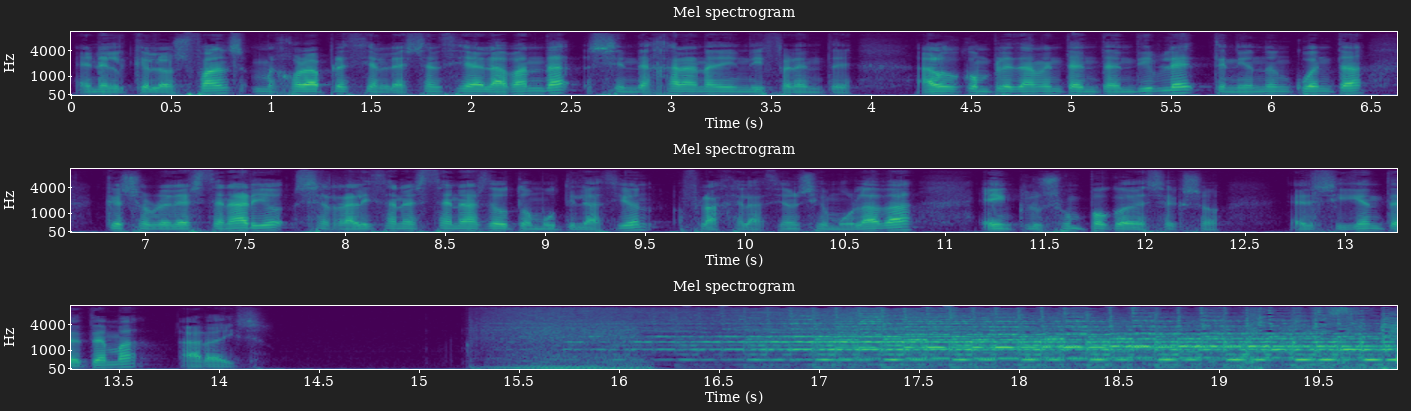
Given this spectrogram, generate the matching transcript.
en el que los fans mejor aprecian la esencia de la banda sin dejar a nadie indiferente, algo completamente entendible teniendo en cuenta que sobre el escenario se realizan escenas de automutilación, flagelación simulada e incluso un poco de sexo. El siguiente tema, Arais. Thank you.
